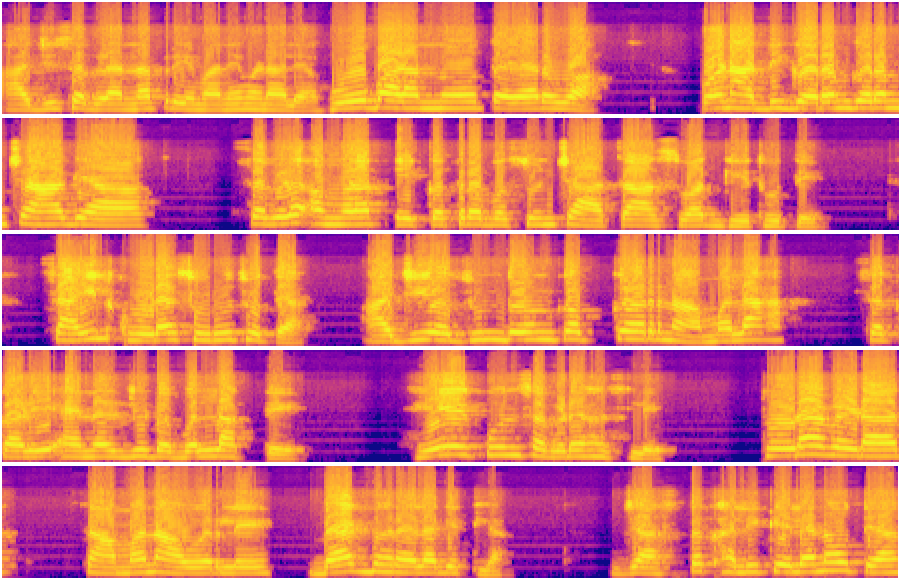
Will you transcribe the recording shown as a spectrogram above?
आजी सगळ्यांना प्रेमाने म्हणाल्या हो बाळांनो तयार व्हा. पण आधी गरम गरम चहा घ्या. सगळे अंगणात एकत्र बसून चहाचा आस्वाद घेत होते. साहिल खोड्या सुरूच होत्या. आजी अजून दोन कप कर ना मला सकाळी एनर्जी डबल लागते. हे ऐकून सगळे हसले. थोड्या वेळात सामान आवरले बॅग भरायला घेतल्या जास्त खाली केल्या नव्हत्या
